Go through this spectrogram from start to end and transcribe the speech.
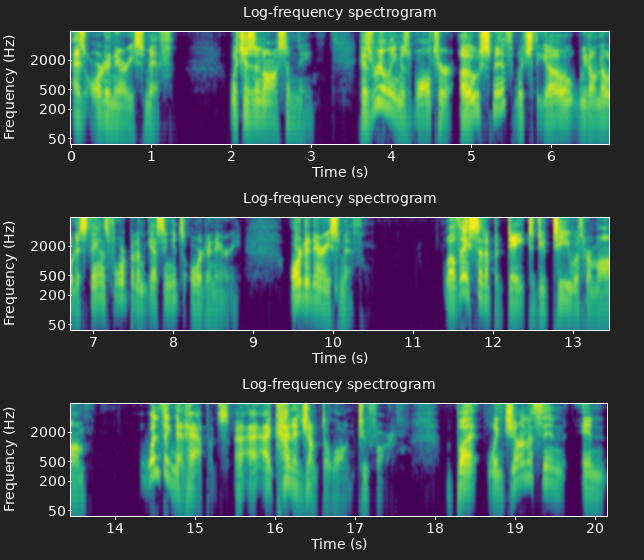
as Ordinary Smith, which is an awesome name. His real name is Walter O. Smith, which the O, we don't know what it stands for, but I'm guessing it's ordinary. Ordinary Smith. Well, they set up a date to do tea with her mom. One thing that happens, I, I kind of jumped along too far, but when Jonathan and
